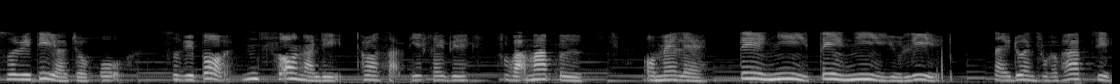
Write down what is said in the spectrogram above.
สวิติยาโจโกสวีปอนสอนาลีโทรศัพท์ที่ใครเวฟบะมาปือโอแม่แลเต้นี่เต้นี่อยู่ลี่ใส่ด่วนสุขภาพจิต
